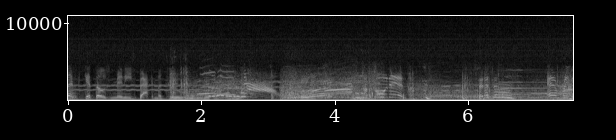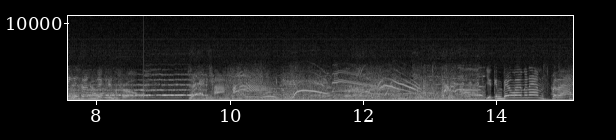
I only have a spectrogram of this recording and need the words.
Let's get those minis back in the tube. Now! I'm going in! Citizens, everything is under control. You can bill M&M's for that.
